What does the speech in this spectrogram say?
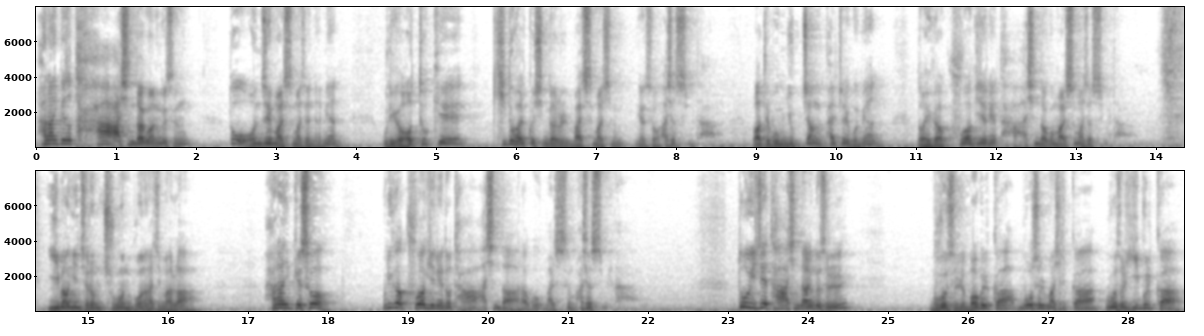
하나님께서 다 아신다고 하는 것은 또 언제 말씀하셨냐면 우리가 어떻게 기도할 것인가를 말씀하시면서 하셨습니다. 마태복음 6장 8절에 보면 너희가 구하기 전에 다 아신다고 말씀하셨습니다. 이방인처럼 중언부언하지 말라. 하나님께서 우리가 구하기 전에도 다 아신다라고 말씀하셨습니다. 또 이제 다 아신다는 것을 무엇을 먹을까, 무엇을 마실까, 무엇을 입을까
